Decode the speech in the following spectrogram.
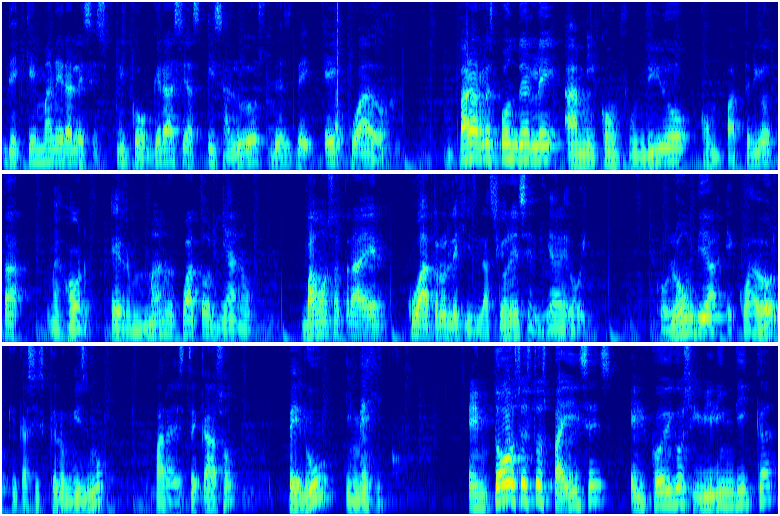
¿De qué manera les explico? Gracias y saludos desde Ecuador. Para responderle a mi confundido compatriota mejor hermano ecuatoriano, vamos a traer cuatro legislaciones el día de hoy. Colombia, Ecuador, que casi es que lo mismo para este caso, Perú y México. En todos estos países, el Código Civil indica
